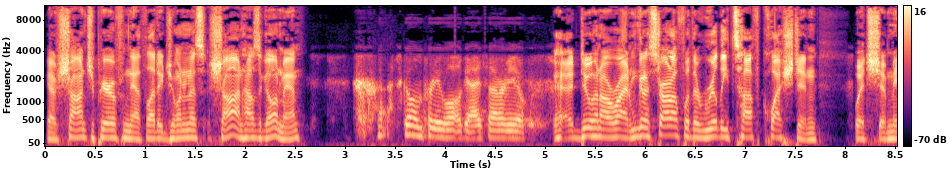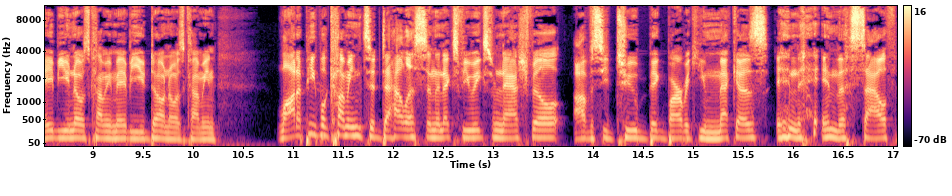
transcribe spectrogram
We have Sean Shapiro from The Athletic joining us. Sean, how's it going, man? It's going pretty well, guys. How are you? Uh, doing all right. I'm going to start off with a really tough question, which maybe you know is coming, maybe you don't know is coming. A lot of people coming to Dallas in the next few weeks from Nashville. Obviously, two big barbecue meccas in in the South.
